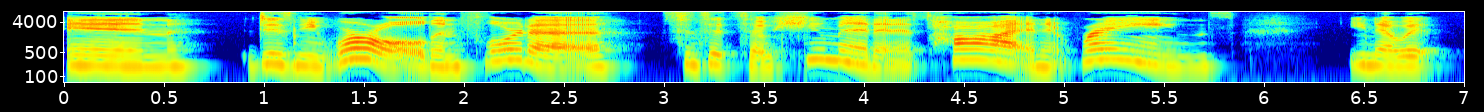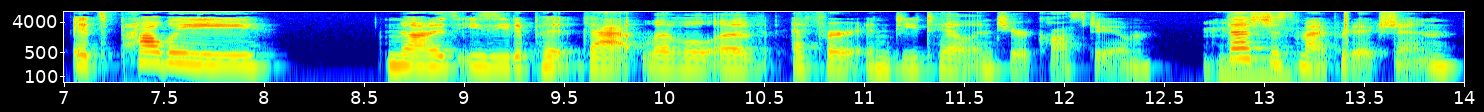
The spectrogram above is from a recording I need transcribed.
in Disney World in Florida, since it's so humid and it's hot and it rains, you know, it it's probably not as easy to put that level of effort and detail into your costume. That's just my prediction.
